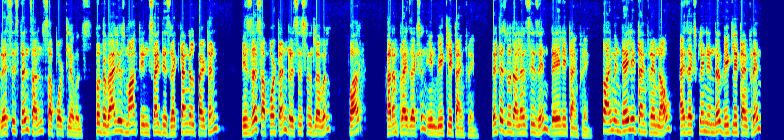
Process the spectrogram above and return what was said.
resistance and support levels. So the values marked inside this rectangle pattern is the support and resistance level for current price action in weekly time frame. Let us do the analysis in daily time frame. So I'm in daily time frame now. As explained in the weekly time frame,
